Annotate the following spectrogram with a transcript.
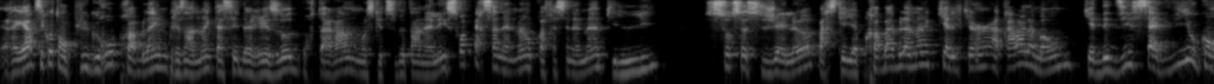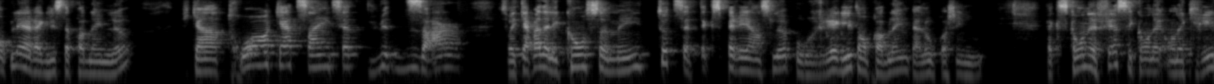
regarde c'est quoi ton plus gros problème présentement que tu essaies de résoudre pour te rendre où est-ce que tu veux t'en aller, soit personnellement ou professionnellement, puis lis sur ce sujet-là parce qu'il y a probablement quelqu'un à travers le monde qui a dédié sa vie au complet à régler ce problème-là. Puis qu'en 3, 4, 5, 7, 8, 10 heures, tu vas être capable d'aller consommer toute cette expérience-là pour régler ton problème et aller au prochain niveau ce qu'on a fait, c'est qu'on a, on a créé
